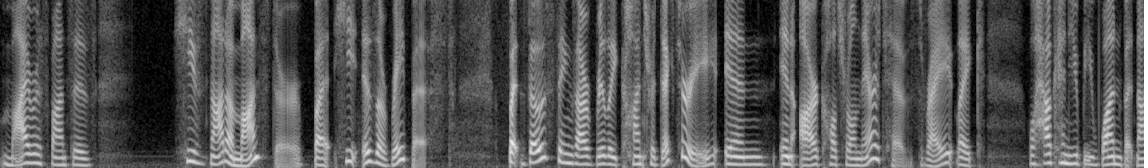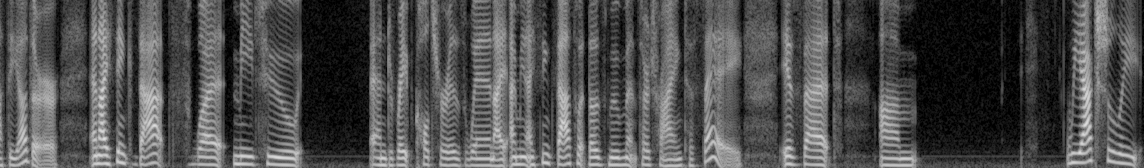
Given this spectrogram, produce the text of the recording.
my response is he's not a monster, but he is a rapist. But those things are really contradictory in in our cultural narratives, right? Like, well, how can you be one but not the other? And I think that's what Me Too and rape culture is when I, I mean, I think that's what those movements are trying to say is that um, we actually,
